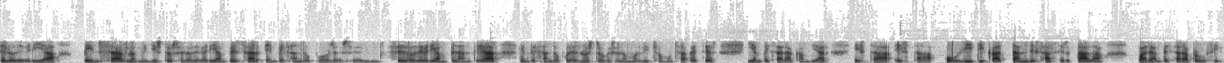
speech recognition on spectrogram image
se lo debería pensar, los ministros se lo deberían pensar, empezando por, se, lo deberían plantear, empezando por el nuestro, que se lo hemos dicho muchas veces, y empezar a cambiar esta, esta política tan desacertada para empezar a producir.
